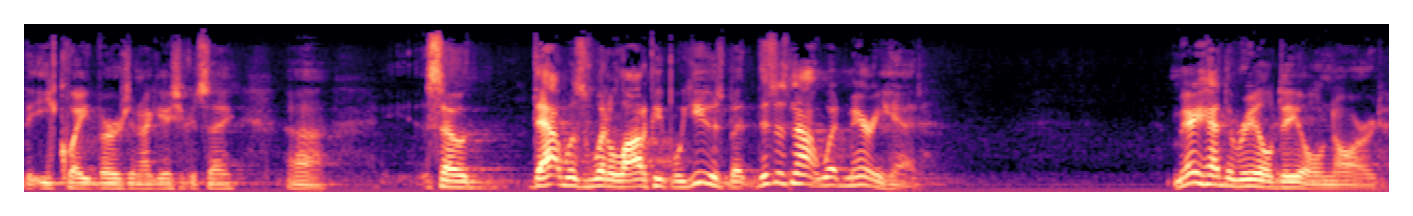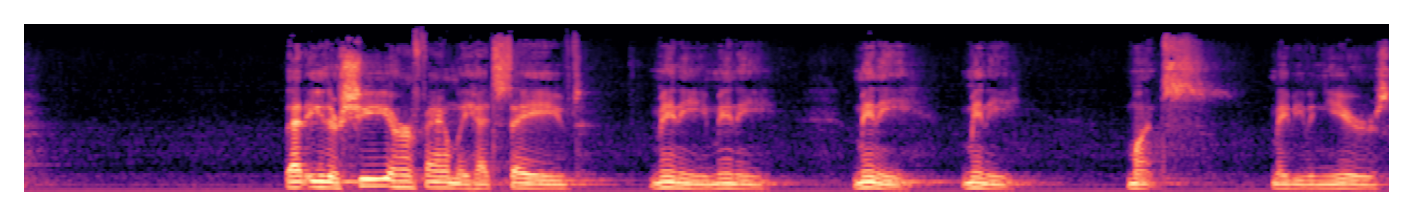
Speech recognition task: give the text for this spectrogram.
the equate version, I guess you could say. Uh, so, that was what a lot of people used, but this is not what Mary had. Mary had the real deal, nard, that either she or her family had saved many, many, many, many months, maybe even years,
